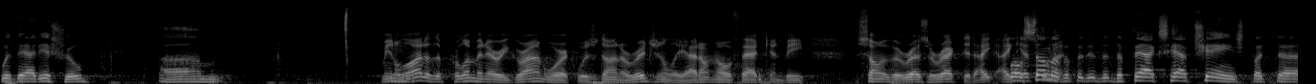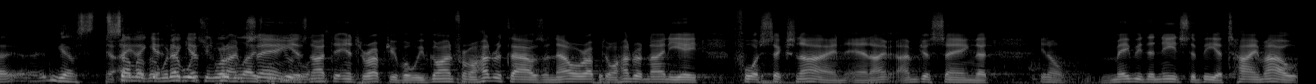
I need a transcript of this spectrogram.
with that issue. Um, I mean, a lot of the preliminary groundwork was done originally. I don't know if that can be, some of it resurrected. I, I guess Well, some what of it, but the- the, facts have changed, but, uh, yes, I- some I of gue- it, whatever we can I guess what I'm we saying is, utilize. not to interrupt you, but we've gone from 100,000, now we're up to 198,469, and I, I'm just saying that, you know, maybe there needs to be a timeout,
